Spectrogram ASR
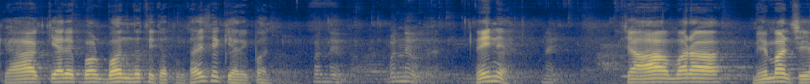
કે આ ક્યારે પણ બંધ નથી થતું. થાય છે ક્યારેય બંધ નહીં ને? જે આ મારા મહેમાન છે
